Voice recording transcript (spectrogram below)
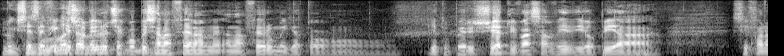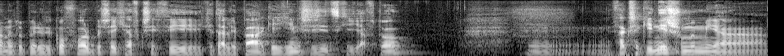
Λογιστές δεν είμαστε. Και στο τέλο της εκπομπής αναφέρουμε για, το, για την περιουσία του Ιβάν Σαββίδη, η οποία σύμφωνα με το περιοδικό Forbes έχει αυξηθεί και τα λοιπά και έχει γίνει συζήτηση και γι' αυτό. Ε, θα ξεκινήσουμε μία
